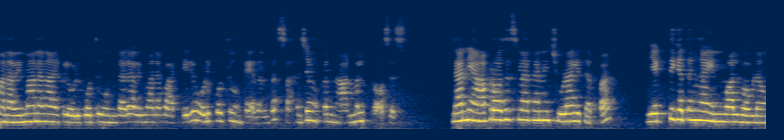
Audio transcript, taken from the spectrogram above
మన అభిమాన నాయకులు ఓడిపోతూ ఉంటారు అభిమాన పార్టీలు ఓడిపోతూ ఉంటాయి. అదంతా సహజం ఒక నార్మల్ ప్రాసెస్. దాన్ని ఆ ప్రాసెస్ లాగానే చూడాలి తప్ప వ్యక్తిగతంగా ఇన్వాల్వ్ అవ్వడం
